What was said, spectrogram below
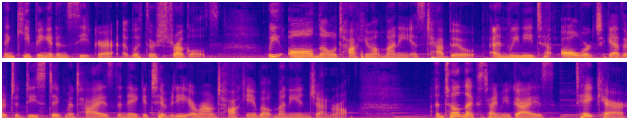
and keeping it in secret with their struggles. We all know talking about money is taboo, and we need to all work together to destigmatize the negativity around talking about money in general. Until next time, you guys, take care.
